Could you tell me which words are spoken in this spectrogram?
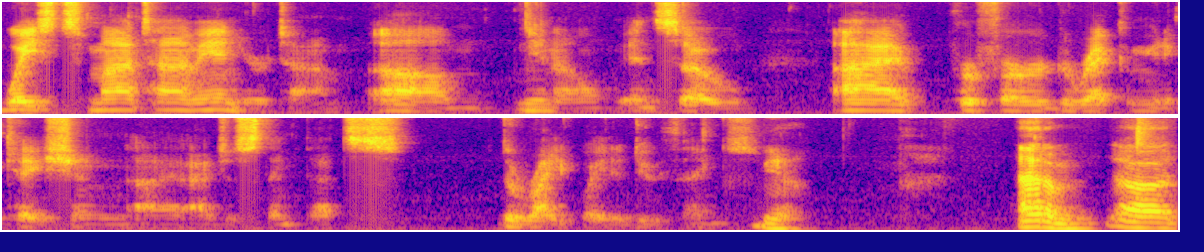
wastes my time and your time. Um, you know, and so I prefer direct communication. I, I just think that's the right way to do things. Yeah. Adam, uh,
